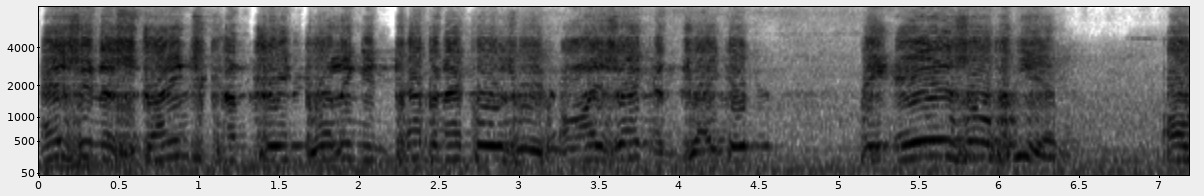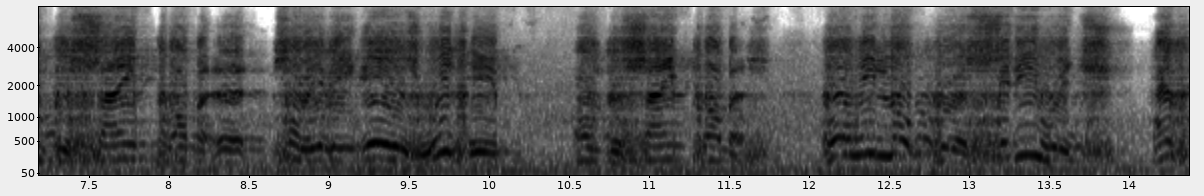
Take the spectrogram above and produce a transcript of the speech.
as in a strange country, dwelling in tabernacles with Isaac and Jacob, the heirs of him of the same promise, uh, sorry, the heirs with him of the same promise. For he looked for a city which hath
